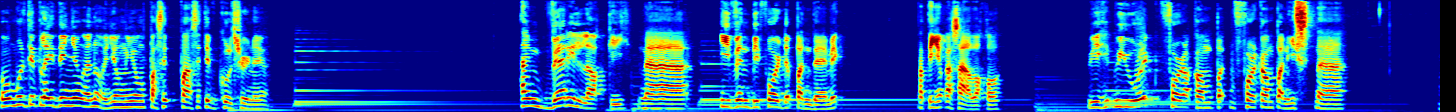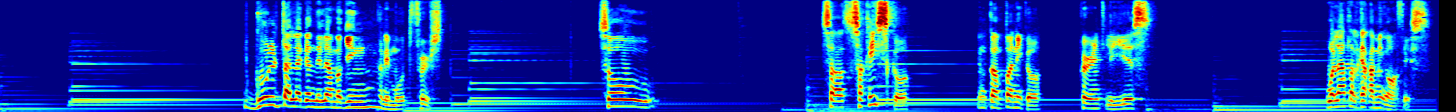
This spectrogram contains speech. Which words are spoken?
multiply din yung ano, yung yung positive culture na yun. I'm very lucky na even before the pandemic, pati yung asawa ko, we we work for a comp- for companies na goal talaga nila maging remote first. So sa sa case ko, yung company ko currently is wala talaga kaming office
